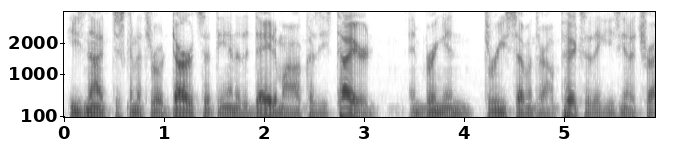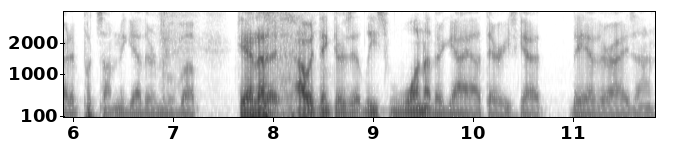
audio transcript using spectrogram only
he's not just going to throw darts at the end of the day tomorrow because he's tired and bring in three seventh round picks. I think he's going to try to put something together and move up. Yeah, 'Cause that's I, I would think there's at least one other guy out there he's got. They have their eyes on.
